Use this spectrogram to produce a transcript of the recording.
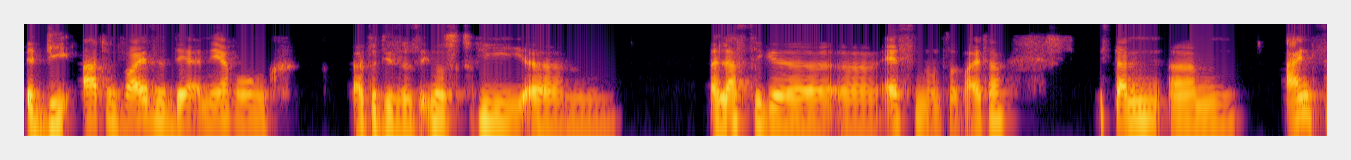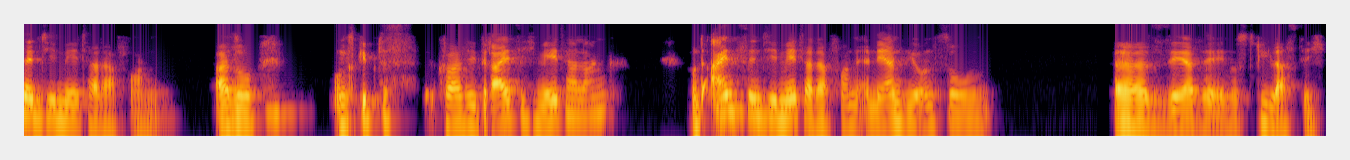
die Art und Weise der Ernährung, also dieses Industrie ähm, lastige, äh, Essen und so weiter, ist dann, ähm, 1 Zentimeter davon. Also, Mhm. uns gibt es quasi 30 Meter lang und 1 Zentimeter davon ernähren wir uns so, äh, sehr, sehr industrielastig.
